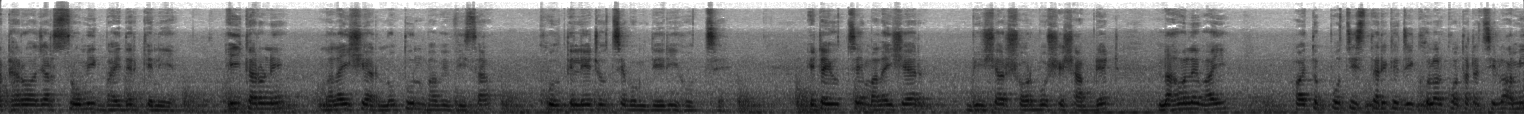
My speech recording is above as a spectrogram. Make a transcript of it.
আঠারো হাজার শ্রমিক ভাইদেরকে নিয়ে। এই কারণে মালয়েশিয়ার নতুনভাবে ভিসা খুলতে লেট হচ্ছে এবং দেরি হচ্ছে। এটাই হচ্ছে মালয়েশিয়ার ভিসার সর্বশেষ আপডেট। না হলে ভাই, হয়তো পঁচিশ তারিখে যে খোলার কথাটা ছিল, আমি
